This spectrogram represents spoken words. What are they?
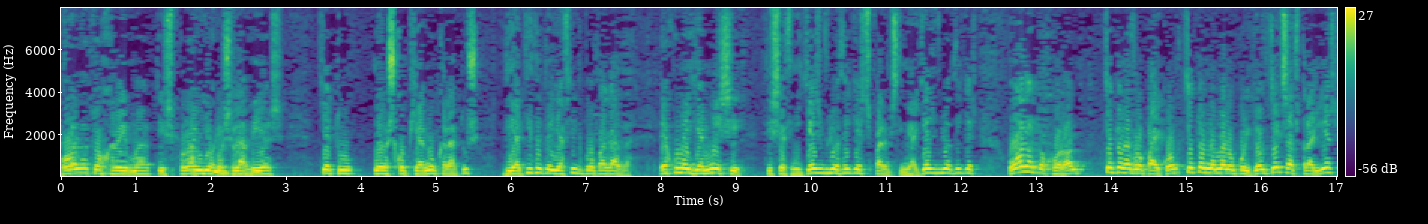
όλο το χρήμα της πρώην Ιουγκοσλαβίας και του νεοσκοπιανού κράτους διατίθεται για αυτή την προπαγάνδα. Έχουν γεμίσει τις εθνικές βιβλιοθήκες, τις πανεπιστημιακές βιβλιοθήκες όλων των χωρών και των ευρωπαϊκών και των ΗΠΑ και της Αυστραλίας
